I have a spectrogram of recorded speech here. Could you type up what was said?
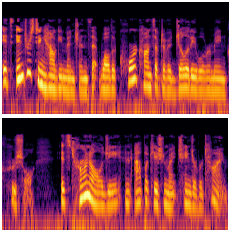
It's interesting how he mentions that while the core concept of agility will remain crucial, its terminology and application might change over time.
